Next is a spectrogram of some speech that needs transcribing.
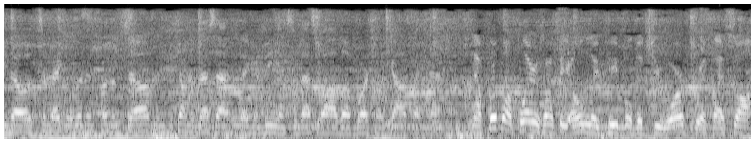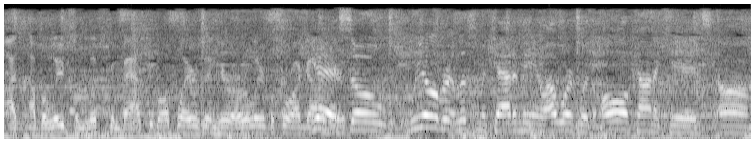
you know, to make a living for themselves and become the best athlete they can be. And so that's why I love working with guys like that. Now, football players aren't the only people that you work with. I saw, I, I believe, some Lipscomb basketball players in here earlier before I got Yeah, here. So we over at Lipscomb Academy, and I work with all kind of kids, um,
